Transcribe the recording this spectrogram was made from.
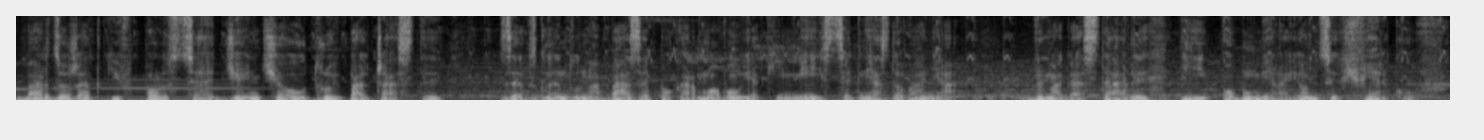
Bardzo rzadki w Polsce dzięcioł trójpalczasty, ze względu na bazę pokarmową, jak i miejsce gniazdowania, wymaga starych i obumierających świerków.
